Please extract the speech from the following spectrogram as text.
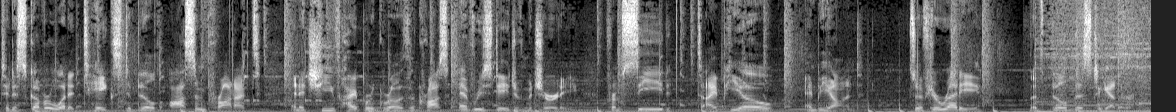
to discover what it takes to build awesome product and achieve hyper growth across every stage of maturity, from seed to IPO and beyond. So if you're ready, Let's build this together.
